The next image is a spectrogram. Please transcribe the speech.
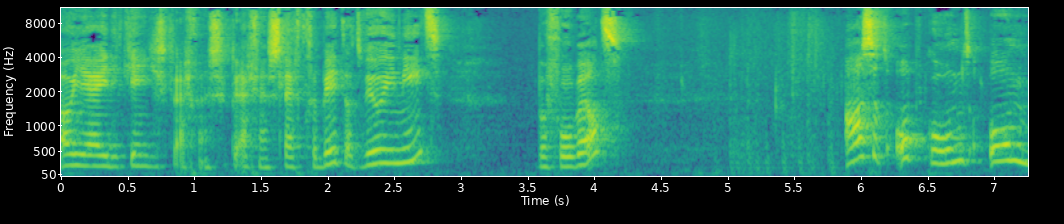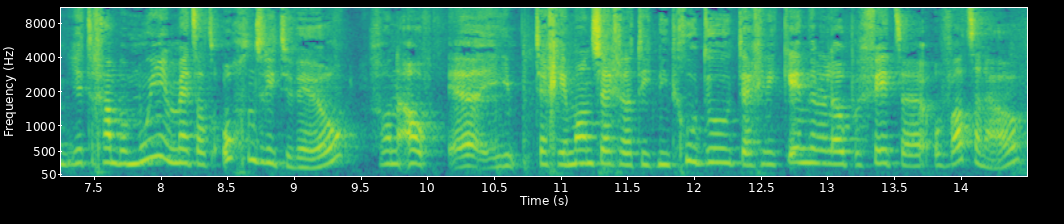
oh jee, die kindjes krijgen een, een slecht gebit. Dat wil je niet. Bijvoorbeeld als het opkomt om je te gaan bemoeien met dat ochtendritueel, van oh, uh, tegen je man zeggen dat hij het niet goed doet, tegen die kinderen lopen fitten of wat dan ook,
